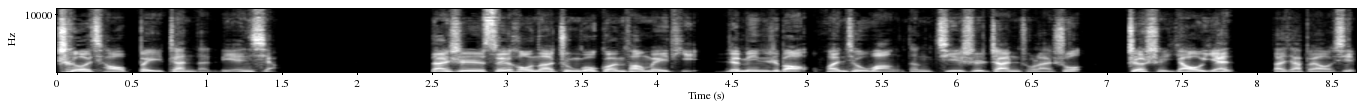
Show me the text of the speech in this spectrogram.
撤侨备战的联想。但是随后呢，中国官方媒体《人民日报》《环球网》等及时站出来说这是谣言，大家不要信。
